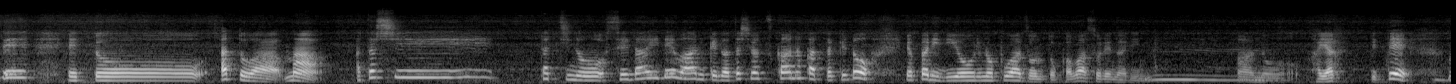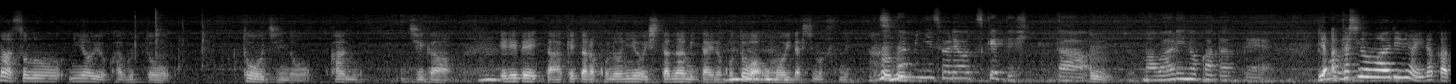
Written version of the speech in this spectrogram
でえっとあとはまあ私たちの世代ではあるけど私は使わなかったけどやっぱりディオールのプアゾンとかはそれなりに。あの流行ってて、まあその匂いを嗅ぐと当時の感じが、エレベーター開けたらこの匂いしたなみたいなことは思い出しますね、ちなみにそれをつけて知った周りの方って、いや私の周りにはいなかっ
